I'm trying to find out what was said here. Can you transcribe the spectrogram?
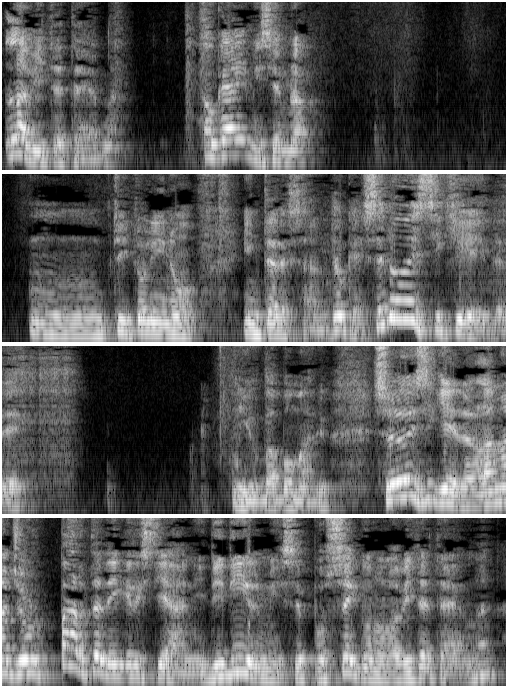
La vita eterna. Ok? Mi sembra un titolino interessante. Ok, se dovessi chiedere io, Babbo Mario, se dovessi chiedere alla maggior parte dei cristiani di dirmi se posseggono la vita eterna,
